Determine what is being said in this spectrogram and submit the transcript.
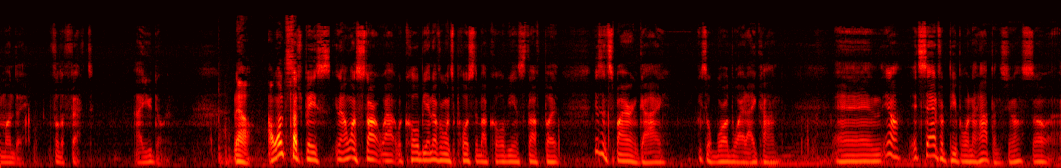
Monday, full effect. How you doing? Now, I want to Touch base. You know, I want to start out with Kobe. I know everyone's posting about Kobe and stuff, but he's an inspiring guy. He's a worldwide icon, and you know, it's sad for people when that happens. You know, so. Uh,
